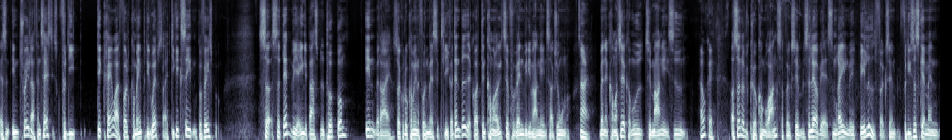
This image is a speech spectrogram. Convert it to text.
Altså en trailer er fantastisk, fordi det kræver, at folk kommer ind på dit website. De kan ikke se den på Facebook. Så, så den vil jeg egentlig bare smide på. Bum, ind med dig, så kan du komme ind og få en masse klik. Og den ved jeg godt, den kommer nok ikke til at få vanvittigt mange interaktioner. Nej. Men den kommer til at komme ud til mange i siden. Okay. Og så når vi kører konkurrencer for eksempel, så laver vi som regel med et billede for eksempel. Fordi så skal man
